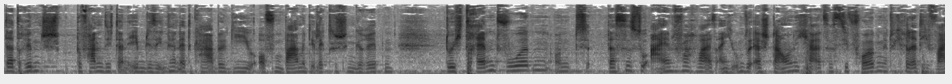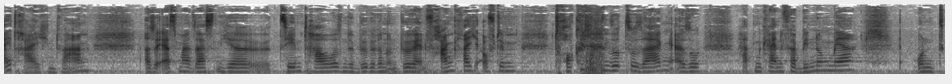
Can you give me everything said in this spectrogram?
da drin befanden sich dann eben diese Internetkabel, die offenbar mit elektrischen Geräten durchtrennt wurden und dass es so einfach war, ist eigentlich umso erstaunlicher, als dass die Folgen natürlich relativ weitreichend waren. Also erstmal saßen hier Zehntausende Bürgerinnen und Bürger in Frankreich auf dem Trockenen sozusagen, also hatten keine Verbindung mehr. Und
